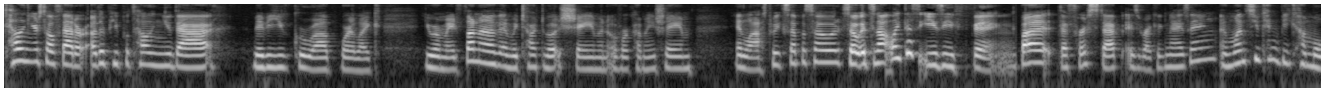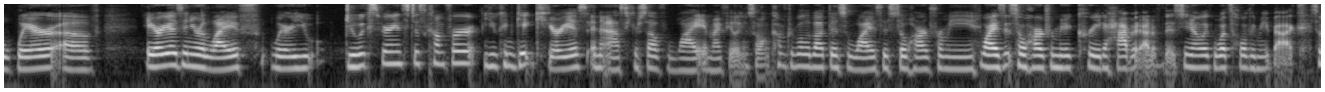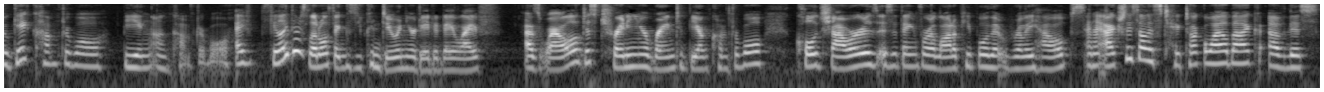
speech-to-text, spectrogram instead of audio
telling yourself that or other people telling you that Maybe you grew up where like you were made fun of, and we talked about shame and overcoming shame in last week's episode. So it's not like this easy thing, but the first step is recognizing. And once you can become aware of areas in your life where you do experience discomfort, you can get curious and ask yourself, why am I feeling so uncomfortable about this? Why is this so hard for me? Why is it so hard for me to create a habit out of this? You know, like what's holding me back? So get comfortable being uncomfortable. I feel like there's little things you can do in your day to day life as well. Just training your brain to be uncomfortable. Cold showers is a thing for a lot of people that really helps. And I actually saw this TikTok a while back of this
